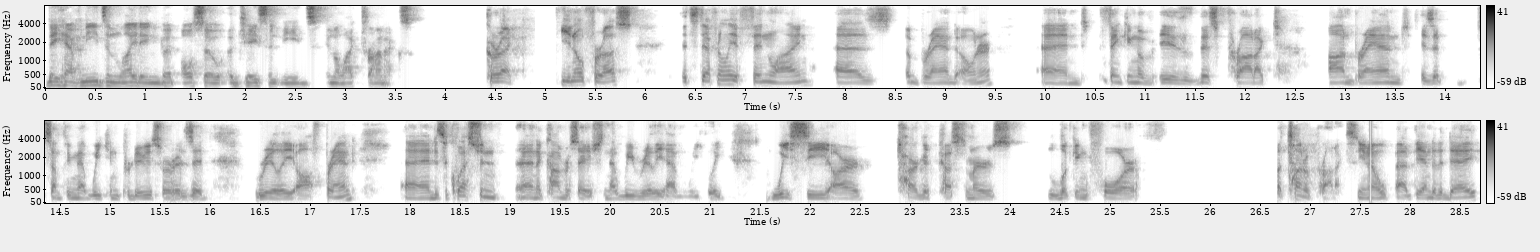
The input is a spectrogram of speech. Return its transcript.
They have needs in lighting but also adjacent needs in electronics. Correct. You know for us it's definitely a thin line as a brand owner and thinking of is this product on brand? Is it something that we can produce or is it really off brand? And it's a question and a conversation that we really have weekly. We see our target customers looking for a ton of products. You know, at the end of the day,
